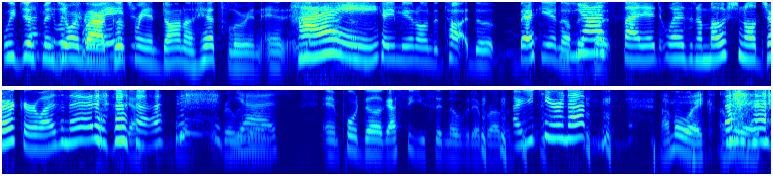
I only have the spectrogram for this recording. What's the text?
We've just been joined by our good friend Donna Hetzler and, and Hi. you came in on the top the back end of yes, it. Yes, but it was an emotional jerker, wasn't it? Yeah, yeah, it really was. And poor Doug, I see you sitting over there, brother. Are you tearing up? I'm awake. I'm awake.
